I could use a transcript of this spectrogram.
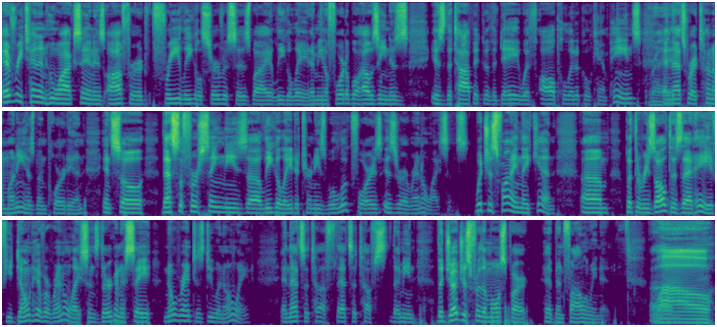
every tenant who walks in is offered free legal services by legal aid. I mean, affordable housing is is the topic of the day with all political campaigns, Right. and that's where a ton of money has been poured in. And so that's the first thing these uh, legal aid attorneys will look for is is there a rental license, which is fine, they can. Um, but the result is that hey, if you don't have a rental license, they're going to say no rent is due and owing and that's a tough that's a tough s- i mean the judges for the most part have been following it. Um, Wow.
